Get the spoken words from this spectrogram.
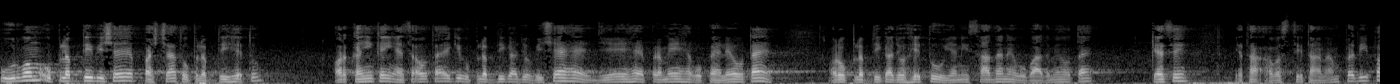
पूर्वम उपलब्धि विषय, पश्चात उपलब्धि हेतु। और कहीं कहीं ऐसा होता है कि उपलब्धि का जो विषय है जे है, प्रमेय है, वो पहले होता है। और उपलब्धि का जो हेतु यानी साधन है, वो बाद में होता है। कैसे? यथा अवस्थिता नाम प्रदीप।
